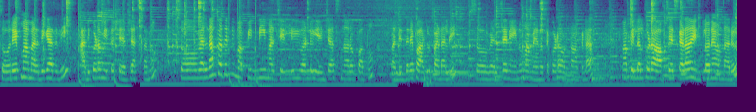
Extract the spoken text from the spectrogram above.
సో రేపు మా మరిది గారిది అది కూడా మీతో షేర్ చేస్తాను. సో వెళ్దాం కదండి మా పిన్ని మా చెల్లి వాళ్ళు ఏం చేస్తున్నారో పాపం. వాళ్ళిద్దరే పాటలు పాడాలి. సో వెళ్తే నేను మా మేనత్త కూడా ఉన్నాం అక్కడ. మా పిల్లలు కూడా ఆఫ్ చేసి కూడా ఇంట్లోనే ఉన్నారు.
